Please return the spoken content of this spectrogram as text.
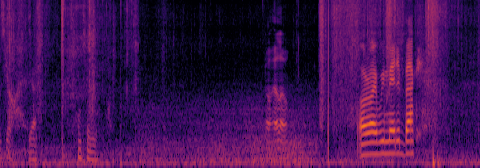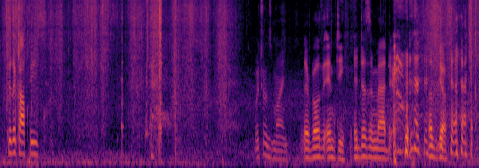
Let's go. Yeah. Continue. Oh, hello. All right, we made it back to the coffees. Which one's mine? They're both empty. It doesn't matter. Let's go.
